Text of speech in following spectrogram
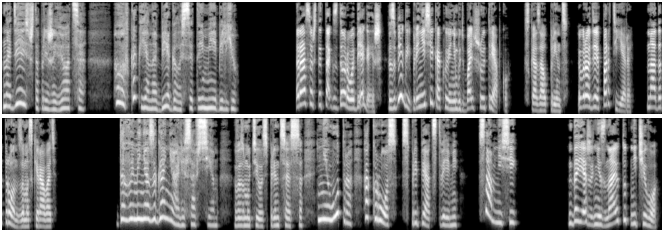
«Надеюсь, что приживется. Уф, как я набегалась с этой мебелью!» «Раз уж ты так здорово бегаешь, сбегай, принеси какую-нибудь большую тряпку», — сказал принц. «Вроде портьеры. Надо трон замаскировать». «Да вы меня загоняли совсем», — возмутилась принцесса. «Не утро, а кросс с препятствиями. Сам неси». «Да я же не знаю тут ничего», —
